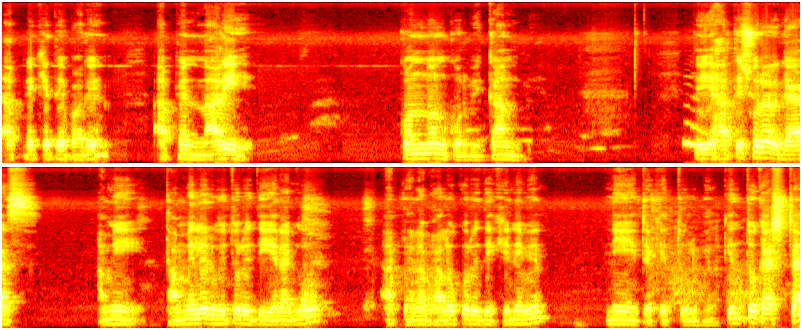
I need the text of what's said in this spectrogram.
আপনি খেতে পারেন, আপনার নারী কন্দন করবে, কানবে। এই হাতেশ্বরার গাছ আমি থাম্মেলের ভিতরে দিয়ে রাখব। আপনারা ভালো করে দেখে নেবেন, নিয়ে এটাকে তুলবেন। কিন্তু গাছটা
